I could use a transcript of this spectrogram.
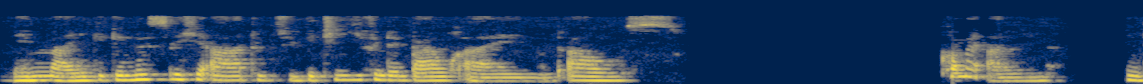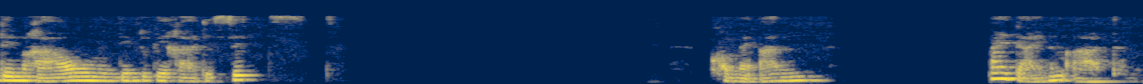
Nimm einige genüssliche Atemzüge tief in den Bauch ein und aus. Komme an in dem Raum, in dem du gerade sitzt. Komme an bei deinem Atem.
